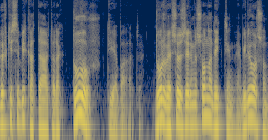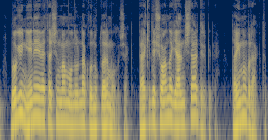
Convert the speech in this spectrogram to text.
öfkesi bir kat daha artarak ''Dur!'' diye bağırdı. Dur ve sözlerimi sonuna dek dinle. Biliyorsun bugün yeni eve taşınmam onuruna konuklarım olacak. Belki de şu anda gelmişlerdir bile. Dayımı bıraktım.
